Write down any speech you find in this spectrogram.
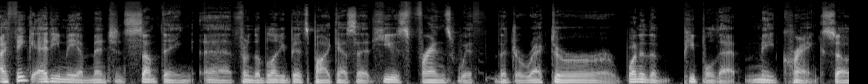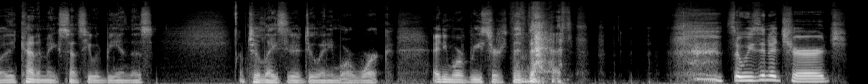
I think Eddie may have mentioned something uh, from the Bloody Bits podcast that he was friends with the director or one of the people that made Crank. So it kind of makes sense he would be in this. I'm too lazy to do any more work, any more research than that. so he's in a church.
